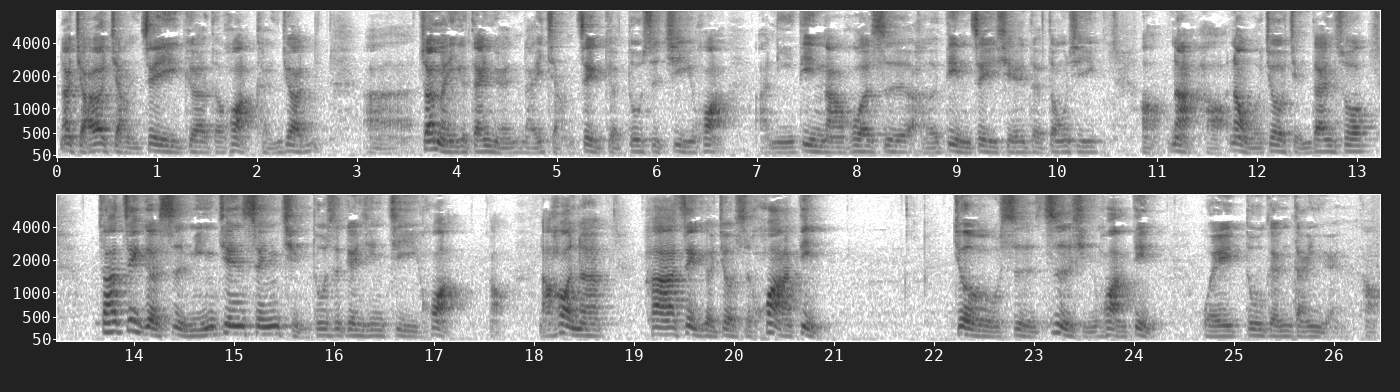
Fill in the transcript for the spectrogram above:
那假如要讲这一个的话，可能就要啊专门一个单元来讲这个都市计划啊拟定啊，或者是核定这些的东西啊。那好，那我就简单说，它这个是民间申请都市更新计划啊，然后呢，它这个就是划定。就是自行划定为都更单元啊，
